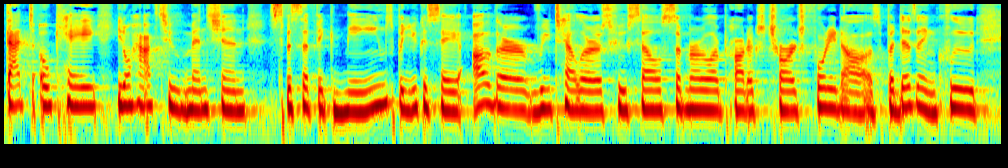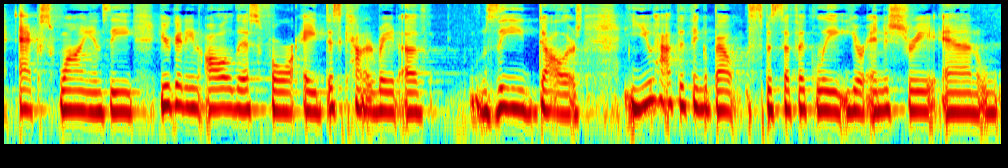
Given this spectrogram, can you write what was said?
that's okay. You don't have to mention specific names, but you could say other retailers who sell similar products charge $40, but doesn't include X, Y, and Z. You're getting all this for a discounted rate of Z dollars. You have to think about specifically your industry and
